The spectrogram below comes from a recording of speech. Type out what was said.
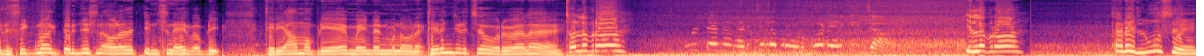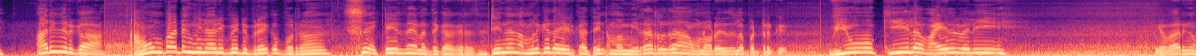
இது சிக்மாவுக்கு தெரிஞ்சிச்சுன்னா அவ்வளோதான் டென்ஷன் ஆயிருப்பு அப்படி. தெரியாம அப்படியே மெயின்டைன் பண்ணுவேன். தெரிஞ்சிடுச்ச ஒருவேளை. சொல்லு ப்ரோ ஒரு இல்லை ப்ரோ அடே லூஸு அறிவு இருக்கா? அவன் பாட்டுக்கு முன்னாடி போயிட்டு பிரேக்கப் போடுறான். இப்படி இருந்தால் என்னத்துக்காகிறது அப்படின்னா நம்மளுக்கு தான் இருக்காது. நம்ம மிரரில் தான் அவனோட இதில் பட்டிருக்கு. வியூ கீழே வயல்வெளி. இங்கே பாருங்க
